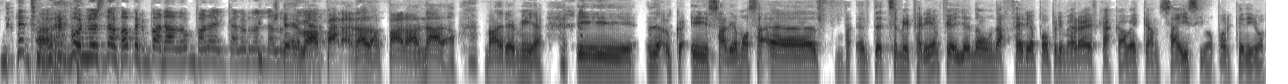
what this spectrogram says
Tu Ah, cuerpo no estaba preparado para el calor de que va Andalucía. para nada, para nada, madre mía. Y, y salíamos, a- eh, desde mi experiencia yendo a una feria por primera vez, que acabé cansadísimo, porque digo,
